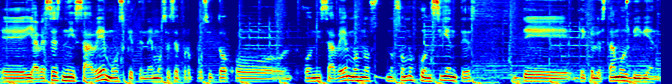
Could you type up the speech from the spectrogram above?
eh, y a veces ni sabemos que tenemos ese propósito o, ni sabemos, no, somos conscientes de, que lo estamos viviendo.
